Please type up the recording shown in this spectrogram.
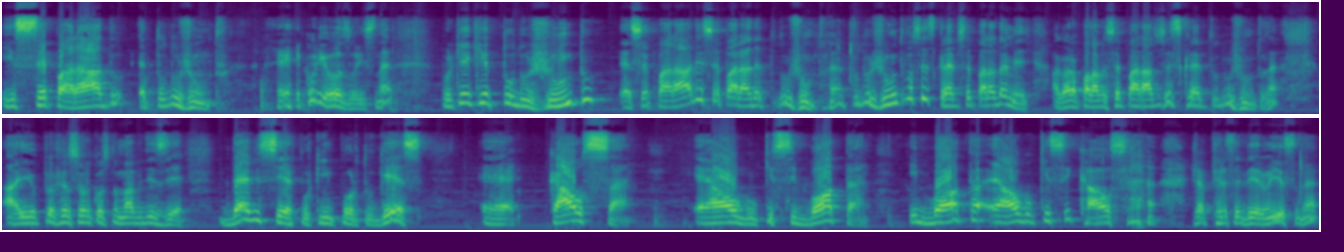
e separado é tudo junto? É curioso isso, né? Por que, que tudo junto é separado e separado é tudo junto? Né? Tudo junto você escreve separadamente. Agora a palavra separado você escreve tudo junto. Né? Aí o professor costumava dizer: deve ser porque em português é, calça é algo que se bota e bota é algo que se calça. Já perceberam isso, né?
